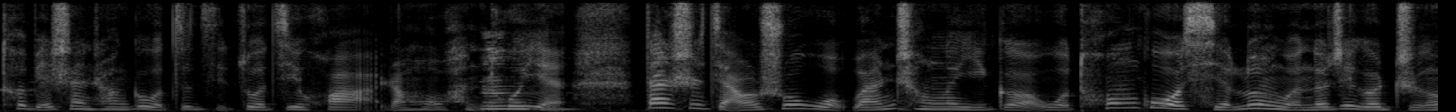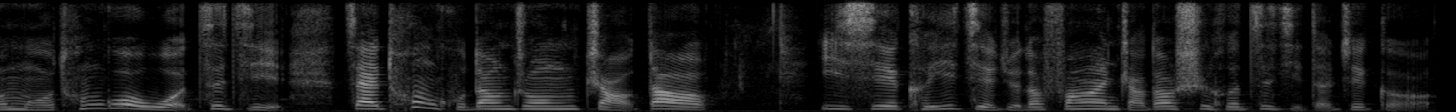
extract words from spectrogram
特别擅长给我自己做计划，然后很拖延。但是，假如说我完成了一个，我通过写论文的这个折磨，通过我自己在痛苦当中找到一些可以解决的方案，找到适合自己的这个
